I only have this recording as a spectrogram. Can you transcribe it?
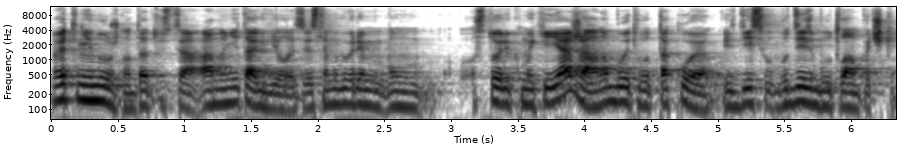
ну это не нужно, да, то есть а, оно не так делается. Если мы говорим столик макияжа, оно будет вот такое, и здесь, вот здесь будут лампочки.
